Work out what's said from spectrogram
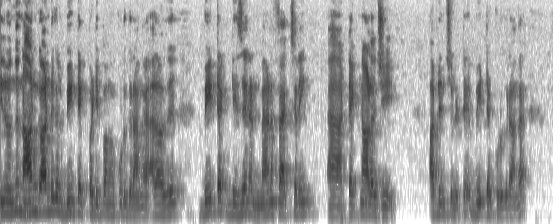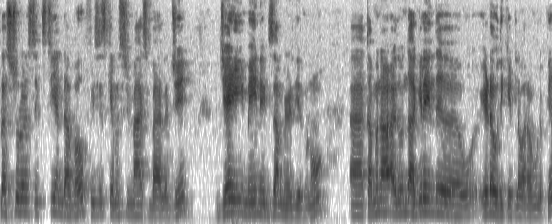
இது வந்து நான்கு ஆண்டுகள் பிடெக் படிப்பாங்க கொடுக்குறாங்க. அதாவது B Tech design and manufacturing technology அப்படின்னு சொல்லிட்டு பிடெக் கொடுக்குறாங்க. Plus two sixty and above physics chemistry maths biology JEE main exam எழுதியிருக்கணும். தமிழ்நாடு அது வந்து அகில இந்து இடஒதுக்கீட்டில் வரவங்களுக்கு.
